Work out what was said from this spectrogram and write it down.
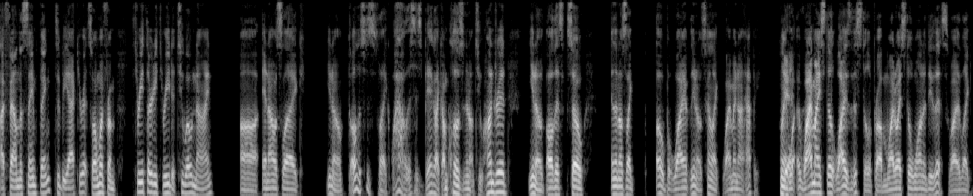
I found the same thing to be accurate. So I went from 333 to 209, uh, and I was like, you know, oh, this is like, wow, this is big. Like I'm closing in on 200, you know, all this. So, and then I was like, oh, but why? You know, it's kind of like, why am I not happy? Like, Yeah. why, why am I still? Why is this still a problem? Why do I still want to do this? Why like?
